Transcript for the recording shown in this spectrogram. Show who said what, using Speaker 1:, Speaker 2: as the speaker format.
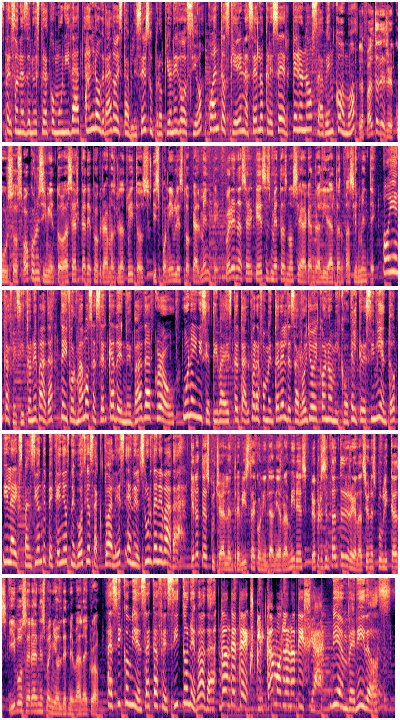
Speaker 1: ¿Cuántas personas de nuestra comunidad han logrado establecer su propio negocio? ¿Cuántos quieren hacerlo crecer, pero no saben cómo?
Speaker 2: La falta de recursos o conocimiento acerca de programas gratuitos disponibles localmente pueden hacer que esas metas no se hagan realidad tan fácilmente.
Speaker 1: Hoy en Cafecito Nevada te informamos acerca de Nevada Grow, una iniciativa estatal para fomentar el desarrollo económico, el crecimiento y la expansión de pequeños negocios actuales en el sur de Nevada.
Speaker 2: Quédate a escuchar la entrevista con Idania Ramírez, representante de Relaciones Públicas y vocera en español de Nevada Grow.
Speaker 1: Así comienza Cafecito Nevada, donde te explicamos la noticia. Bienvenidos.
